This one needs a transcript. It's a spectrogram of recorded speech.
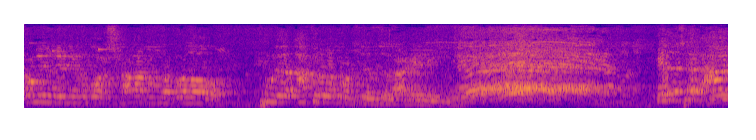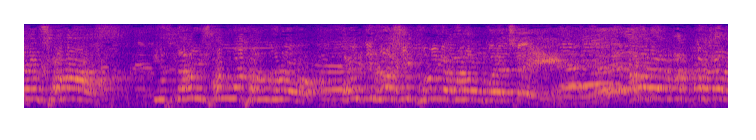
কমিউনিটির উপর সামান্য কোন ফুলের পর্যন্ত লাগেনি। এদেশের সমাজ, ইসলামী সংগঠনগুলো ঐতিহাসিক ভূমিকা পালন করেছে আমাদের মাদ্রাসার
